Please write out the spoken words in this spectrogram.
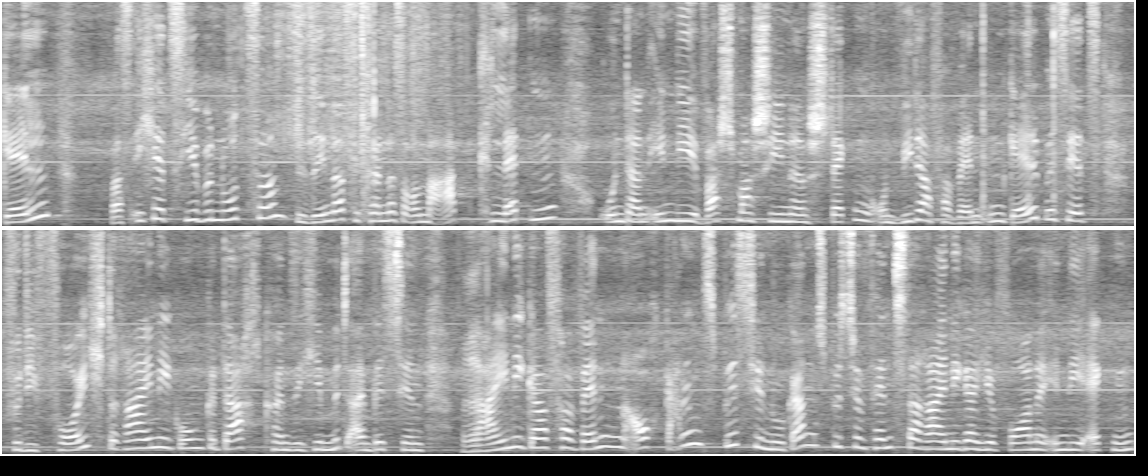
Gelb was ich jetzt hier benutze, Sie sehen das, Sie können das auch immer abkletten und dann in die Waschmaschine stecken und wiederverwenden. Gelb ist jetzt für die Feuchtreinigung gedacht, können Sie hier mit ein bisschen Reiniger verwenden, auch ganz bisschen, nur ganz bisschen Fensterreiniger hier vorne in die Ecken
